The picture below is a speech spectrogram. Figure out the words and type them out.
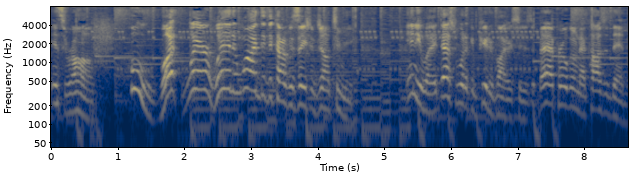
It's wrong. Who? What? Where? When? And why did the conversation jump to me? Anyway, that's what a computer virus is. A bad program that causes damage.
